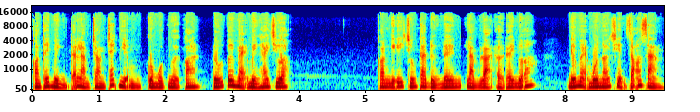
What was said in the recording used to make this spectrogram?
Con thấy mình đã làm tròn trách nhiệm của một người con đối với mẹ mình hay chưa? Con nghĩ chúng ta đừng nên làm loạn ở đây nữa. Nếu mẹ muốn nói chuyện rõ ràng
